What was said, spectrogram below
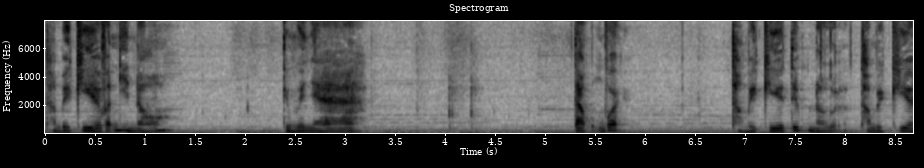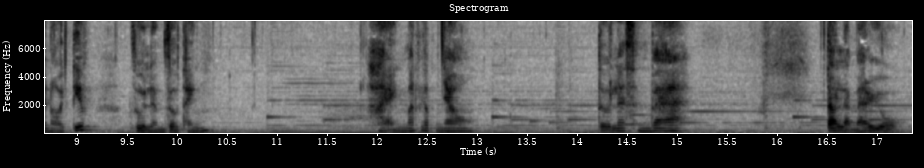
Thằng bé kia vẫn nhìn nó. Tìm người nhà à? Tao cũng vậy. Thằng bé kia tiếp nở Thằng bé kia nói tiếp Rồi làm dầu thánh. Hai ánh mắt gặp nhau. Tớ là Sanva Tao là Mario.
